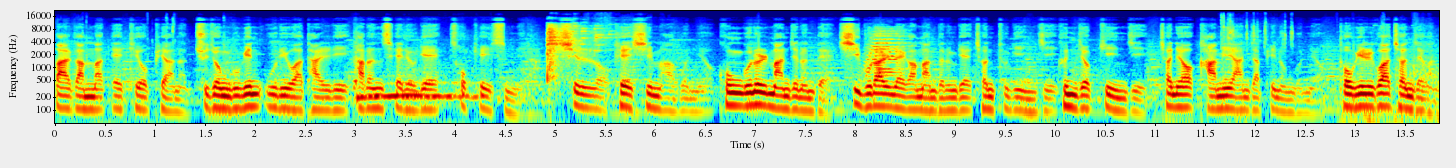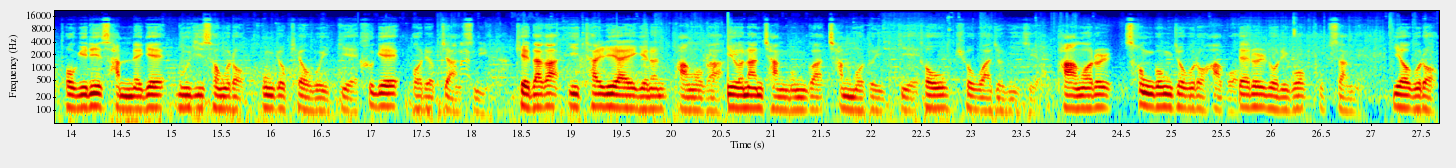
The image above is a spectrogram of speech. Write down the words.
빨간맛 에티오피아는 주종국인 우리와 달리 다른 세력에 속해 있습니다. 실로 괘씸하군요. 공군을 만지는데 시부랄 내가 만드는 게 전투기인지 근접기인지 전혀 감이 안 잡히는군요. 독일과 전쟁은 독일이 산맥의 무지성으로 공격해오고 있기에 크게 어렵지 않습니다. 게다가 이탈리아에게는 방어가 뛰어난 장군과 참모도 있기에 더욱 효과적이지요. 방어를 성공적으로 하고 때를 노리고 북상해 역으로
